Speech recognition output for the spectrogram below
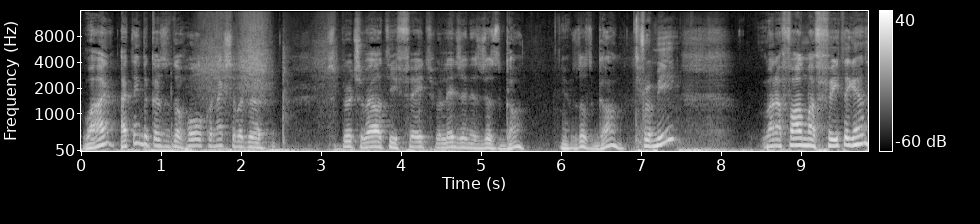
Why? I think because the whole connection with the spirituality, faith, religion is just gone. Yeah. It's just gone. For me, when I found my faith again,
